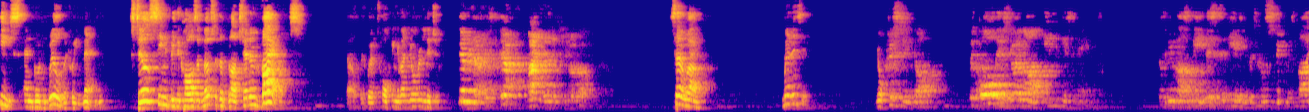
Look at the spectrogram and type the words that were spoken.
peace and goodwill between men, still seem to be the cause of most of the bloodshed and violence. But we're talking about your religion. No, no, no. It's not my religion at all. So, um, where is it? Your Christian God, with all this going on in his name. Because if you ask me, this is a deity who is conspicuous by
